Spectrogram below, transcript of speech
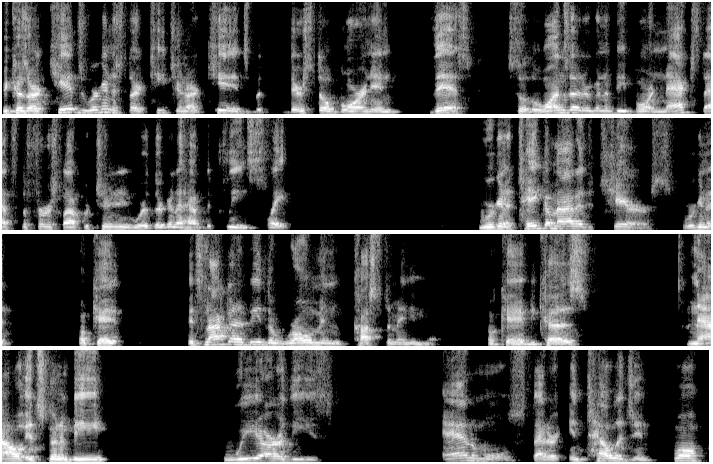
Because our kids we're going to start teaching our kids but they're still born in this. So the ones that are going to be born next that's the first opportunity where they're going to have the clean slate. We're going to take them out of the chairs. We're going to okay? It's not going to be the roman custom anymore okay? Because now it's going to be we are these animals that are intelligent. Well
